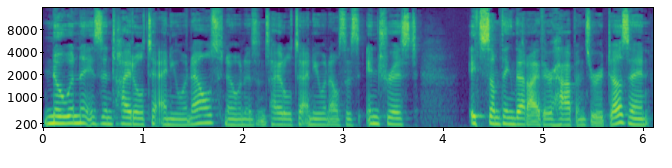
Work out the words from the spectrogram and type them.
No one is entitled to anyone else. No one is entitled to anyone else's interest. It's something that either happens or it doesn't.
